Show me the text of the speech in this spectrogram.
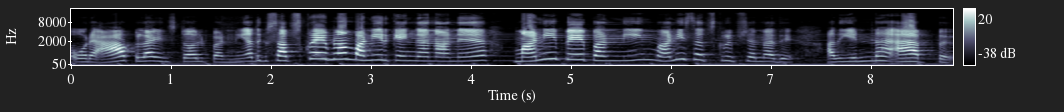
ஒரு ஆப்லாம் இன்ஸ்டால் பண்ணி அதுக்கு சப்ஸ்கிரைப்லாம் பண்ணியிருக்கேங்க நான். மணி பே பண்ணி மணி சப்ஸ்கிரிப்ஷன் அது. அது என்ன ஆப்பு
